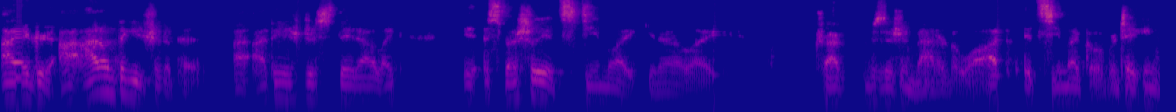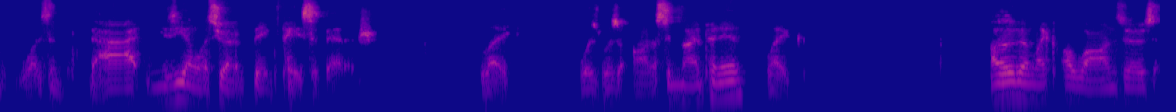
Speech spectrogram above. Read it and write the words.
I agree. I, I don't think he should have hit. I, I think he should just stayed out. Like, it, especially it seemed like you know like track position mattered a lot. It seemed like overtaking wasn't that easy unless you had a big pace advantage. Like was was honestly my opinion. Like other than like Alonso's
